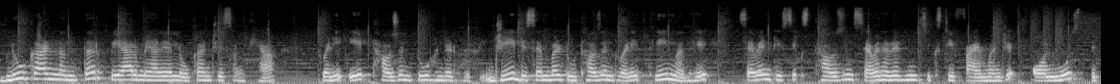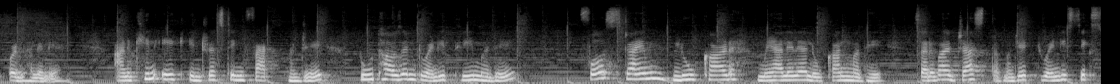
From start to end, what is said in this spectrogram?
ब्लू कार्डनंतर पी आर मिळालेल्या लोकांची संख्या twenty eight thousand two hundred होती जी डिसेंबर टू थाउजंड ट्वेंटी थ्रीमध्ये seventy six thousand seven hundred and sixty five म्हणजे ऑलमोस्ट तिप्पट झालेली आहे. आणखीन एक इंटरेस्टिंग फॅक्ट म्हणजे टू थाउजंड ट्वेंटी थ्रीमध्ये फर्स्ट टाईम ब्लू कार्ड मिळालेल्या लोकांमध्ये सर्वात जास्त म्हणजे twenty six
